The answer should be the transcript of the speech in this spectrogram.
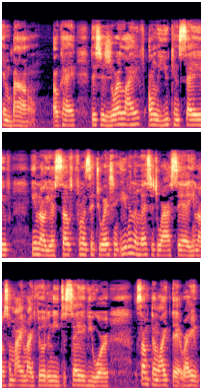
and bound. Okay? This is your life. Only you can save, you know, yourself from a situation. Even the message where I said, you know, somebody might feel the need to save you or something like that, right?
